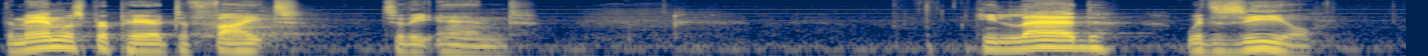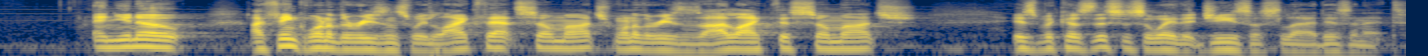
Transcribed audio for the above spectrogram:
The man was prepared to fight to the end. He led with zeal. And you know, I think one of the reasons we like that so much, one of the reasons I like this so much, is because this is the way that Jesus led, isn't it?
